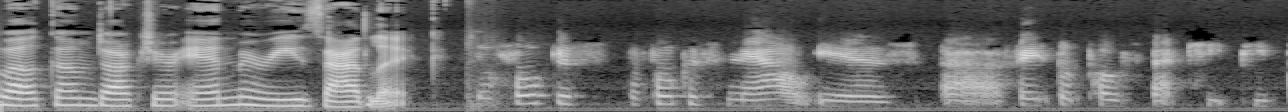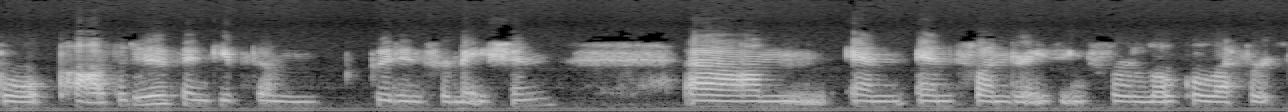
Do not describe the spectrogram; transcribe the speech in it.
Welcome Dr. Anne Marie Zajdlik. The focus the focus now is uh, Facebook posts that keep people positive and give them good information. Um, and, and fundraising for local efforts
